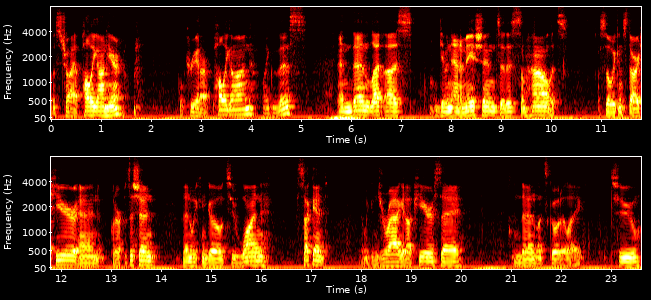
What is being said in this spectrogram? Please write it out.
Let's try a polygon here. We'll create our polygon like this. And then let us give an animation to this somehow. Let's so we can start here and put our position. Then we can go to one second then we can drag it up here, say, and then let's go to like two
